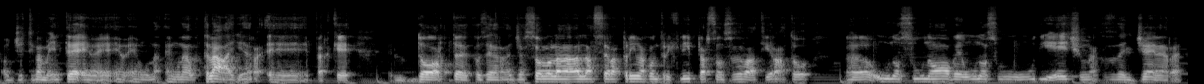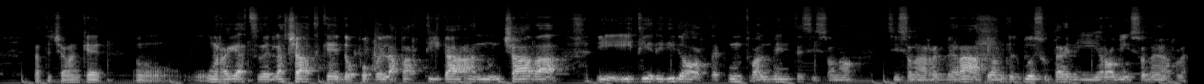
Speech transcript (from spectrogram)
oggettivamente è, è, è, un, è un outlier eh, perché Dort, cos'era? Già solo la, la, sera prima contro i Clippers non so se aveva tirato uh, uno su 9, uno su 10, una cosa del genere. Infatti c'era anche uh, un ragazzo della chat che dopo quella partita annunciava i, i tiri di Dort e puntualmente si sono, si sono arreverati, o anche il 2 su 3 di Robinson Earl.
